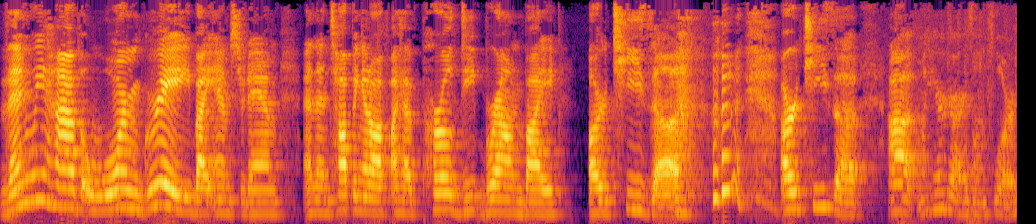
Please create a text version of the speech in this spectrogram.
Then we have Warm Gray by Amsterdam. And then topping it off, I have Pearl Deep Brown by Arteza. Arteza. Uh, my hair dryer is on the floor.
